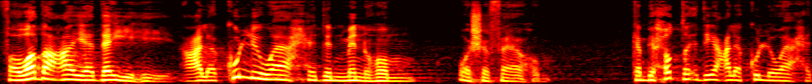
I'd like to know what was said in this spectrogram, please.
فوضع يديه على كل واحد منهم وشفاهم. كان بيحط إيديه على كل واحد.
